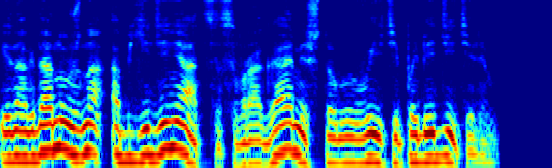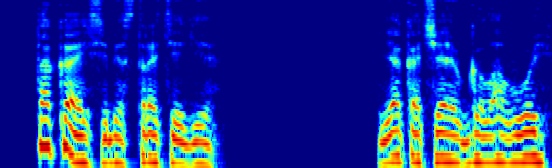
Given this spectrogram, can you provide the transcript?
Иногда нужно объединяться с врагами, чтобы выйти победителем. Такая себе стратегия. Я качаю головой,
